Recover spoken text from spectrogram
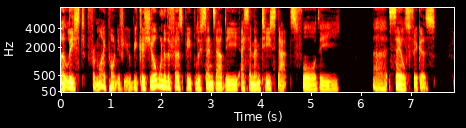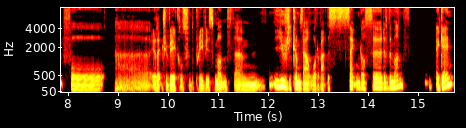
at least from my point of view, because you're one of the first people who sends out the SMMT stats for the uh, sales figures for uh, electric vehicles for the previous month. Um, usually comes out what about the second or third of the month. Again,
